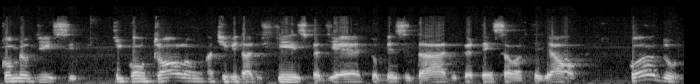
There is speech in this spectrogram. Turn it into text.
como eu disse, que controlam atividade física, dieta, obesidade, hipertensão arterial, quando uh,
